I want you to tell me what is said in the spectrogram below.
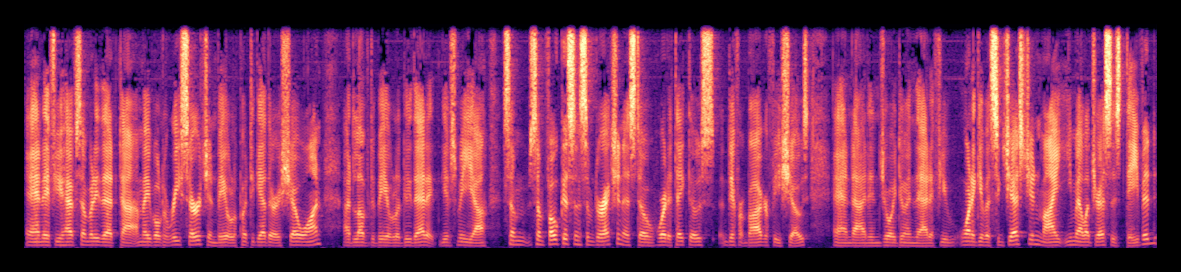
And if you have somebody that uh, I'm able to research and be able to put together a show on, I'd love to be able to do that. It gives me uh, some some focus and some direction as to where to take those different biography shows, and I'd enjoy doing that. If you want to give a suggestion, my email address is david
